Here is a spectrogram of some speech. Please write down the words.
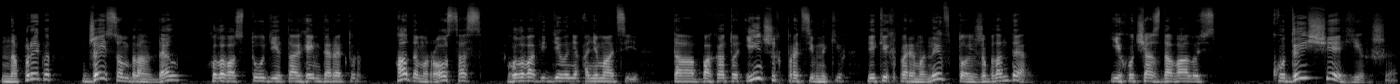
Наприклад, Джейсон Бландел, голова студії та геймдиректор, Адам Росас, голова відділення анімації, та багато інших працівників, яких переманив той же Бландел. І хоча здавалось, куди ще гірше.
